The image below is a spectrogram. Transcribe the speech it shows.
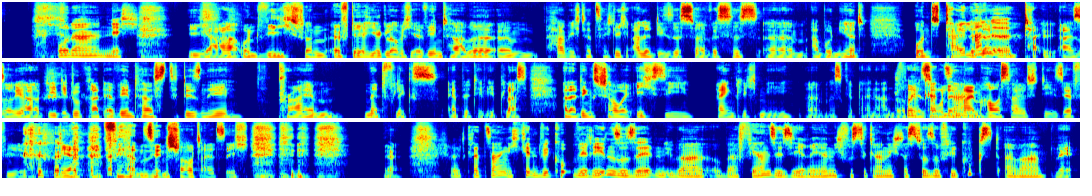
oder nicht? Ja, und wie ich schon öfter hier, glaube ich, erwähnt habe, ähm, habe ich tatsächlich alle diese Services ähm, abonniert und teile Alle? Da, te also ja, die, die du gerade erwähnt hast, Disney, Prime, Netflix, Apple TV Plus. Allerdings schaue ich sie eigentlich nie. Ähm, es gibt eine andere Person in meinem Haushalt, die sehr viel mehr Fernsehen schaut als ich. Ja. Ich wollte gerade sagen, ich kenne, wir, wir reden so selten über, über Fernsehserien. Ich wusste gar nicht, dass du so viel guckst, aber Nee.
